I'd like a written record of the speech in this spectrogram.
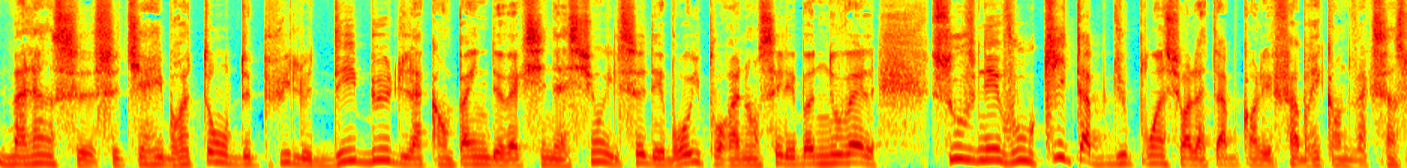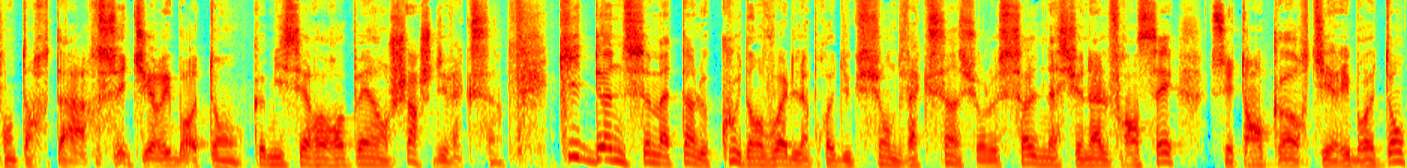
malin ce, ce Thierry Breton. Depuis le début de la campagne de vaccination, il se débrouille pour annoncer les bonnes nouvelles. Souvenez-vous, qui tape du poing sur la table quand les fabricants de vaccins sont en retard? C'est Thierry Breton, commissaire européen en charge des vaccins. Qui donne ce matin le coup d'envoi de la production de vaccins sur le sol national français, c'est encore Thierry Breton,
